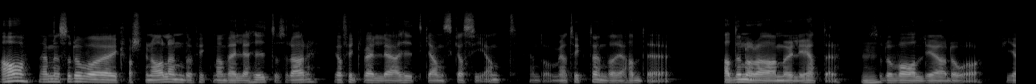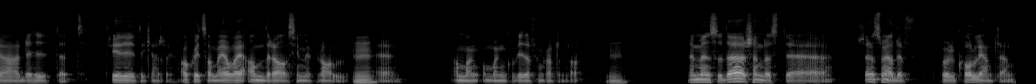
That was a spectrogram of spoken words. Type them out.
Ja, nej men så då var jag i kvartsfinalen, då fick man välja hit och sådär. Jag fick välja hit ganska sent ändå, men jag tyckte ändå att jag hade, hade några möjligheter. Mm. Så då valde jag då fjärde hitet, tredje hitet kanske. Ja, skitsamma, jag var i andra semifinal Mm. eh, om, man, om man går vidare från kvarten då. Mm. Nej men så där kändes det, kändes som jag hade full koll egentligen.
